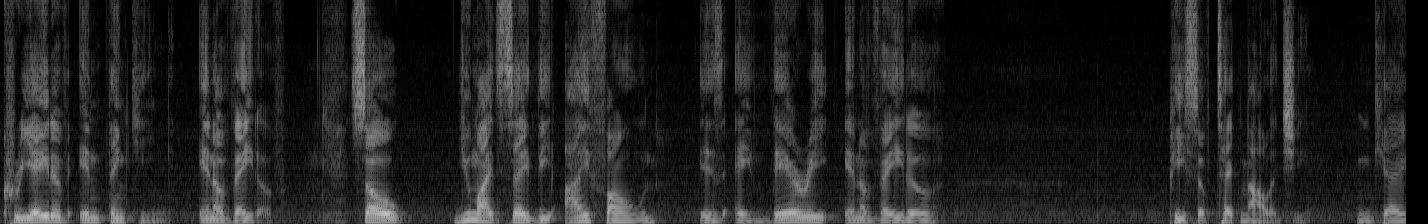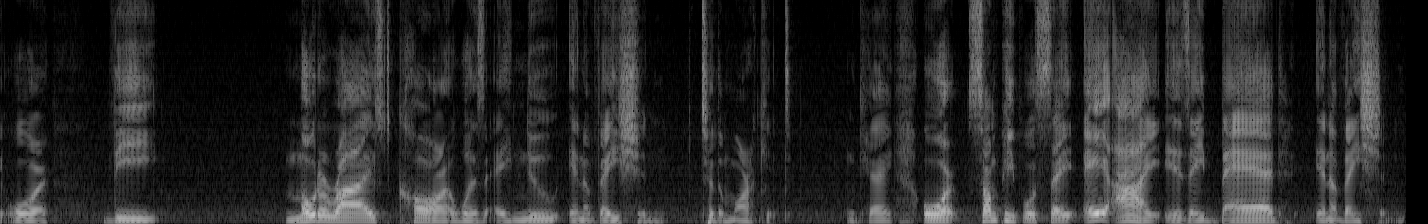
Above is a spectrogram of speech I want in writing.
creative in thinking, innovative. So you might say the iPhone is a very innovative piece of technology, okay? Or the motorized car was a new innovation to the market. Okay. Or some people say AI is a bad innovation.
